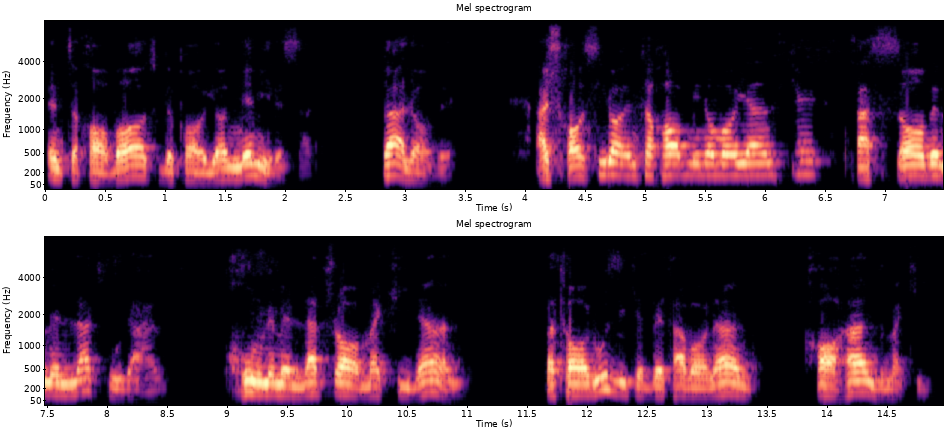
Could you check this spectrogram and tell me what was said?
انتخابات به پایان نمی رسد به علاوه اشخاصی را انتخاب می نمایند که قصاب ملت بودند خون ملت را مکیدند و تا روزی که بتوانند خواهند مکید.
